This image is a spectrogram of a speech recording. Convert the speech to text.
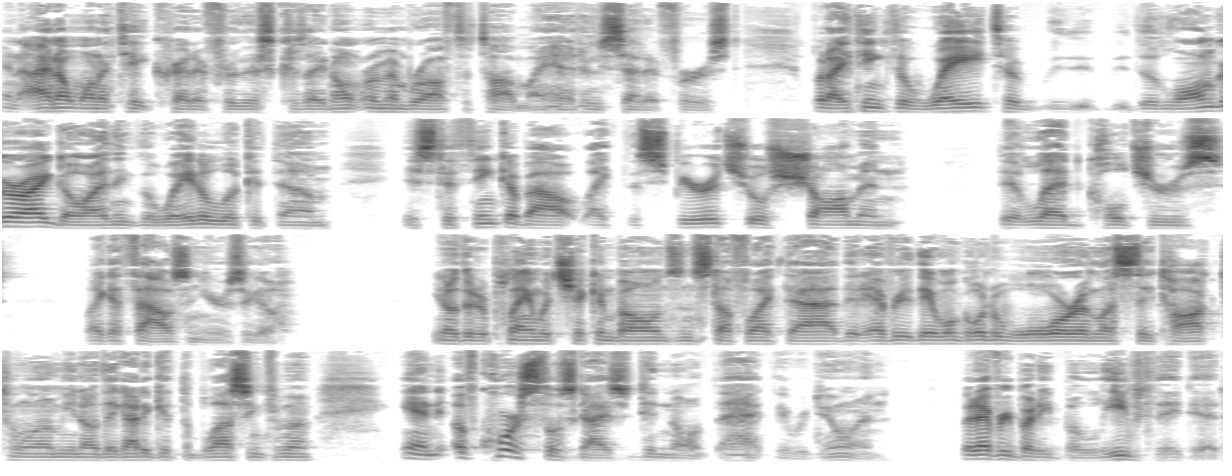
and I don't want to take credit for this because I don't remember off the top of my head who said it first, but I think the way to, the longer I go, I think the way to look at them is to think about like the spiritual shaman that led cultures like a thousand years ago. You know, that are playing with chicken bones and stuff like that. That every they won't go to war unless they talk to them. You know, they got to get the blessing from them. And of course, those guys didn't know what the heck they were doing, but everybody believed they did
